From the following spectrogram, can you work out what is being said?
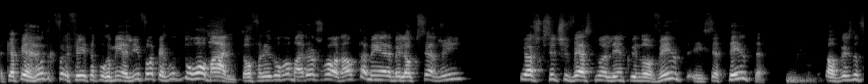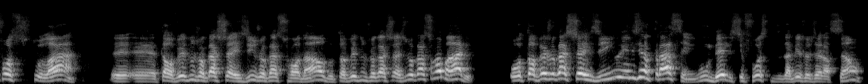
É que a pergunta que foi feita por mim ali foi a pergunta do Romário. Então eu falei do Romário, eu acho que o Ronaldo também era melhor que o Serginho. Eu acho que se tivesse no elenco em 90, em 70, talvez não fosse titular, é, é, talvez não jogasse Jairzinho, jogasse Ronaldo, talvez não jogasse Jairzinho, jogasse Romário. Ou talvez jogasse Jairzinho e eles entrassem. Um deles, se fosse da mesma geração,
